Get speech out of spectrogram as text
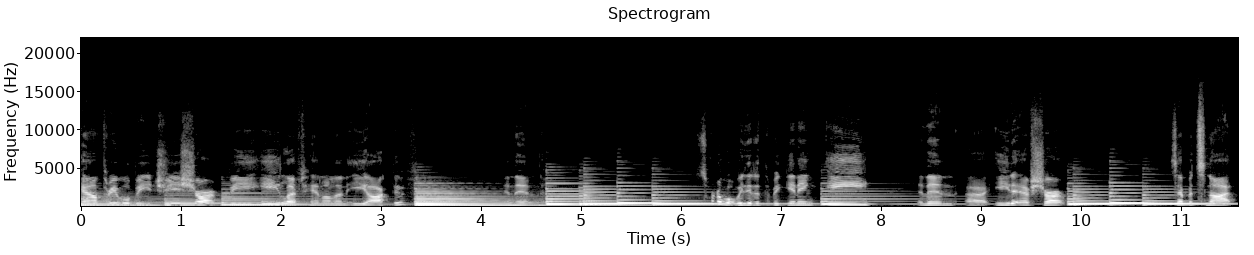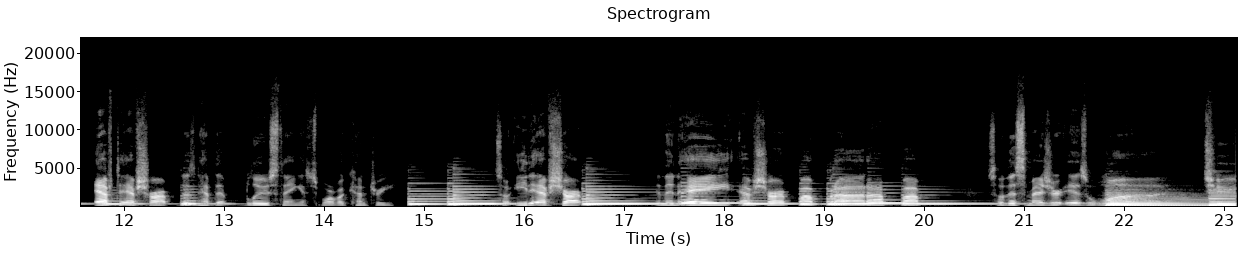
Count three will be G sharp, B, E, left hand on an E octave. And then sort of what we did at the beginning, E, and then uh, E to F sharp. Except it's not F to F sharp, it doesn't have that blues thing, it's more of a country. So E to F sharp, and then A, F sharp. So this measure is one, two,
